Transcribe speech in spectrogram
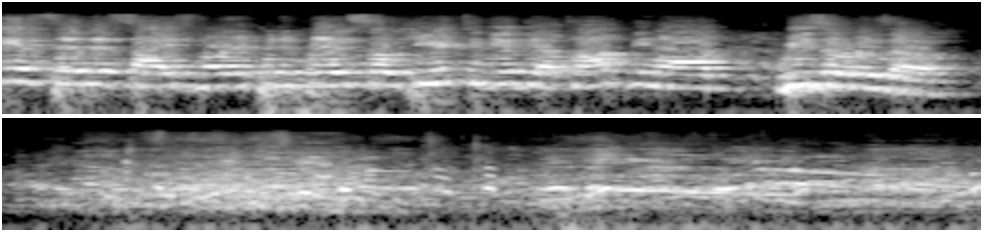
be a synthesized nor independent. So here to give you a talk, we have Weasel Rizzo.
